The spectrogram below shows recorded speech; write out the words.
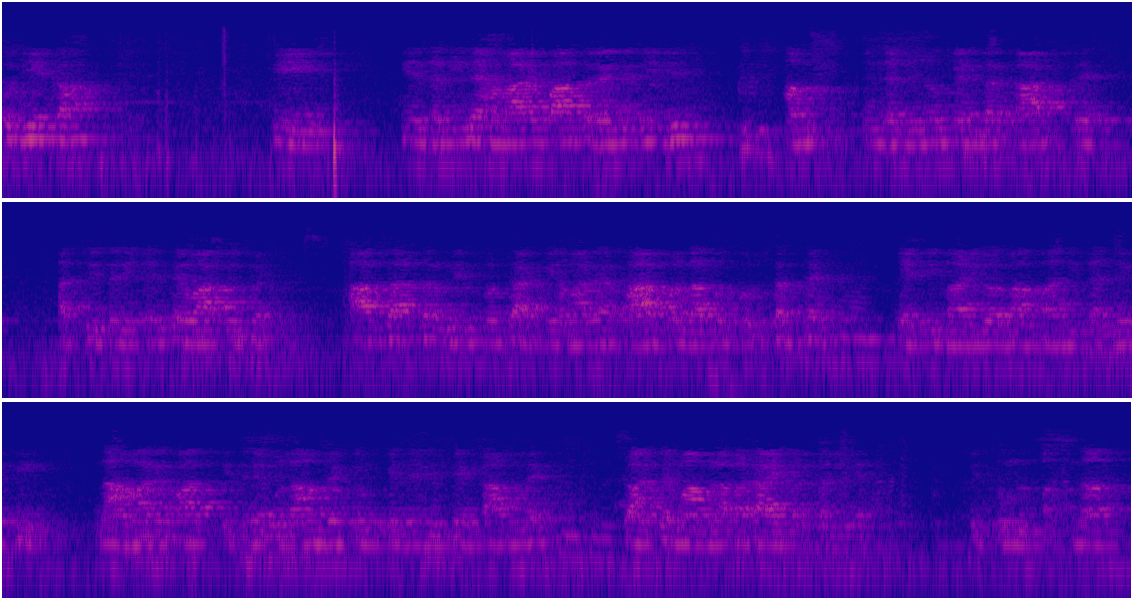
خود یہ کہا کہ یہ زمینیں ہمارے پاس رہنے دیجیے ہم ان زمینوں کے اندر کاٹ سے اچھی طریقے سے واقف ہیں۔ آپ زیادہ تر نے سوچا کہ ہمارے ہاتھ اور دانتوں کو فرصت ہے کھیتی باڑی اور باغبانی کرنے کی۔ نہ ہمارے پاس کتنے غلام ہیں کہ ان کے ذریعے سے کام میں سے معاملہ بٹائی کر کر لیا کہ تم اپنا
